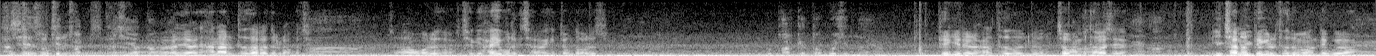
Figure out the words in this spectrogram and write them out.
다시 설치, 설치를 자, 다시 한다고요? 아니, 아니, 하나를 더 달아주려고 지금. 아, 좀 어려서. 저기 하이브리드 차량이 좀 더 어렵습니다. 뭐게또 멋있나요? 배기를 하나 더 넣으려고. 저 한 번더 가세요. 네, 아. 이 차는 배기를 더 넣으면 안 되고요. 네.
